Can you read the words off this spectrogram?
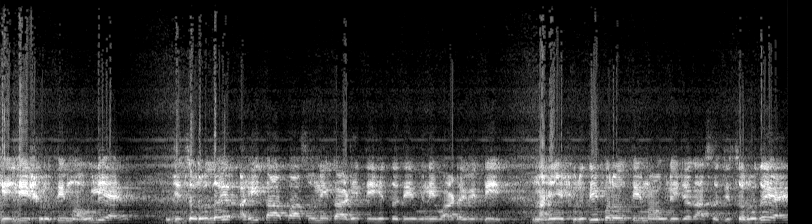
की जी श्रुती माऊली आहे जिचं हृदय अहितापासून काढिते हित देऊनी वाढविती नाही श्रुती परवती माऊली जग असं जिचं हृदय आहे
